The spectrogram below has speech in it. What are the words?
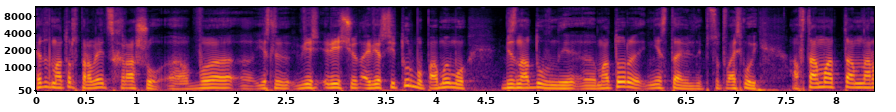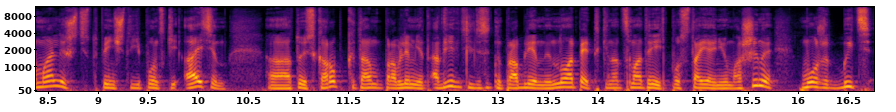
этот мотор справляется хорошо. А В, э, если весь- речь идет о версии турбо, по-моему, безнадувные э, моторы не ставили на 508. Автомат там нормальный, шестиступенчатый японский Айсин. То есть коробка там проблем нет. А двигатель действительно проблемный. Но опять-таки надо смотреть по состоянию машины. Может быть,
